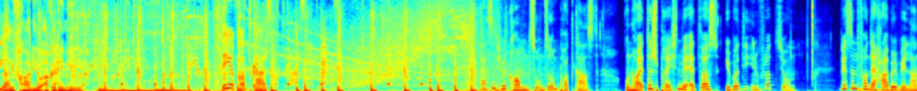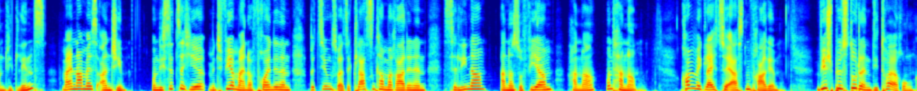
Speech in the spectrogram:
Die Live-Radio Akademie. Der Podcast. Herzlich willkommen zu unserem Podcast. Und heute sprechen wir etwas über die Inflation. Wir sind von der HBW Landwirt Linz. Mein Name ist Angie und ich sitze hier mit vier meiner Freundinnen bzw. Klassenkameradinnen Selina, Anna-Sophia, Hanna und Hanna. Kommen wir gleich zur ersten Frage. Wie spürst du denn die Teuerung?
